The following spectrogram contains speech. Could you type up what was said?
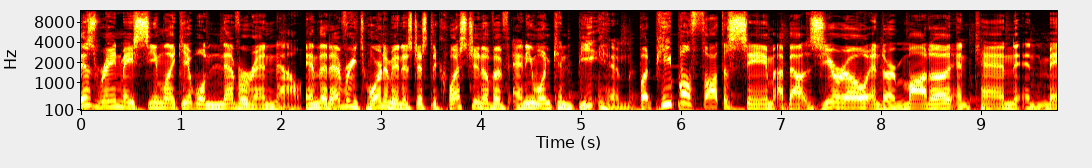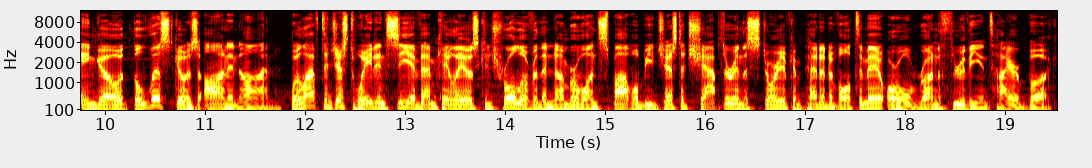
His reign may seem like it will never end now, and that every tournament is just a question of if anyone can beat him, but people thought the same about Zero and Armada and Ken and Mango, the list goes on and on. We'll have to just wait and see if MKLeo's control over the number one spot will be just a chapter in the story of competitive Ultimate or will run through the entire book.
